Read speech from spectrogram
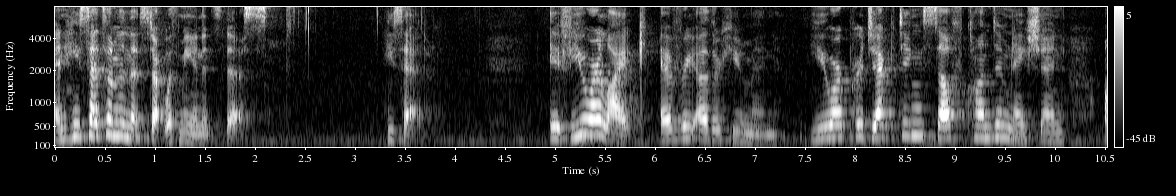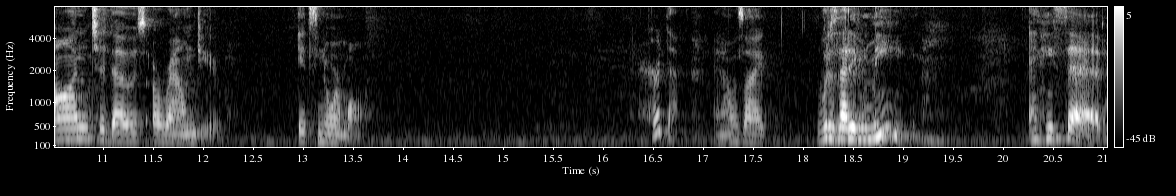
And he said something that stuck with me, and it's this. He said, If you are like every other human, you are projecting self condemnation onto those around you. It's normal And I heard that. And I was like, what does that even mean? And he said,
